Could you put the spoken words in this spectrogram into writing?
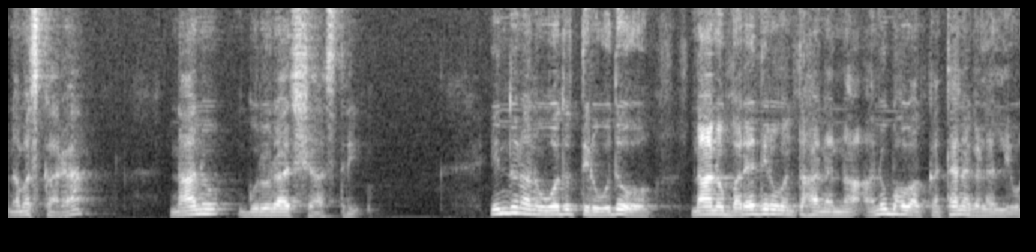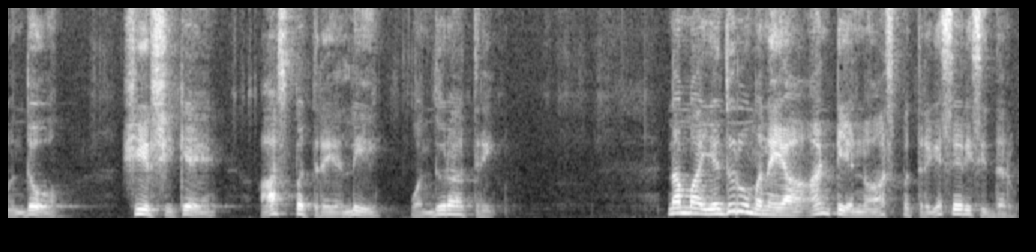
ನಮಸ್ಕಾರ. ನಾನು ಗುರುರಾಜ್ ಶಾಸ್ತ್ರಿ. ಇಂದು ನಾನು ಓದುತ್ತಿರುವುದು ನಾನು ಬರೆದಿರುವಂತಹ ನನ್ನ ಅನುಭವ ಕಥನಗಳಲ್ಲಿ ಒಂದು, ಶೀರ್ಷಿಕೆ, ಆಸ್ಪತ್ರೆಯಲ್ಲಿ ಒಂದು ರಾತ್ರಿ. ನಮ್ಮ ಎದುರು ಮನೆಯ ಆಂಟಿಯನ್ನು ಆಸ್ಪತ್ರೆಗೆ ಸೇರಿಸಿದ್ದರು.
